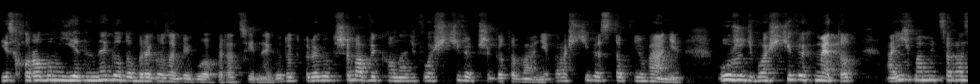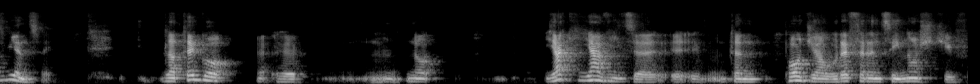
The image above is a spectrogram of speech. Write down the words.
jest chorobą jednego dobrego zabiegu operacyjnego, do którego trzeba wykonać właściwe przygotowanie, właściwe stopniowanie, użyć właściwych metod, a ich mamy coraz więcej. Dlatego, e, e, no, jak ja widzę e, ten podział referencyjności w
